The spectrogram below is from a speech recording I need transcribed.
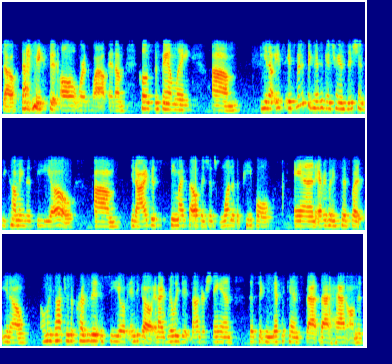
So that makes it all worthwhile. And I'm close to family. Um, you know, it's it's been a significant transition becoming the CEO. Um, you know, I just see myself as just one of the people, and everybody says, but you know, oh my God, you're the president and CEO of IndyGo, and I really didn't understand the significance that that had on this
